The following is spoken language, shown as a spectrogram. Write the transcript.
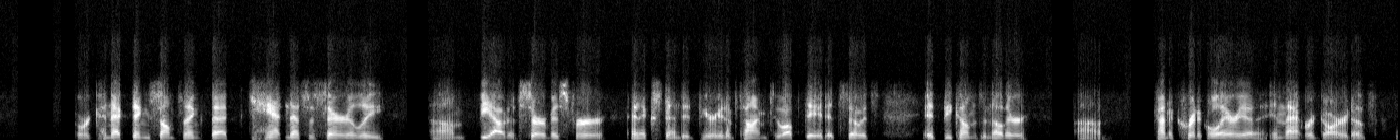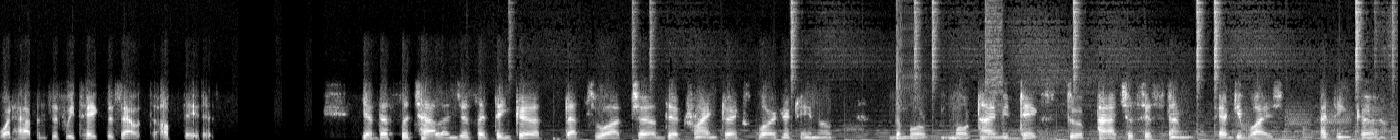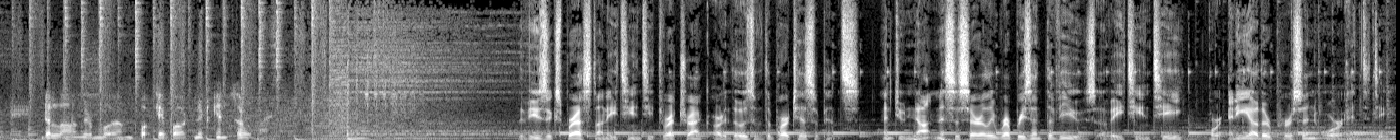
or connecting something that can't necessarily um, be out of service for an extended period of time to update it. So it's it becomes another uh, kind of critical area in that regard of what happens if we take this out to update it. Yeah, that's the challenges. I think uh, that's what uh, they're trying to exploit it. You know, the more more time it takes to patch a system, a device, I think uh, the longer um, a botnet can survive. The views expressed on AT&T ThreatTraq are those of the participants and do not necessarily represent the views of AT&T or any other person or entity.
